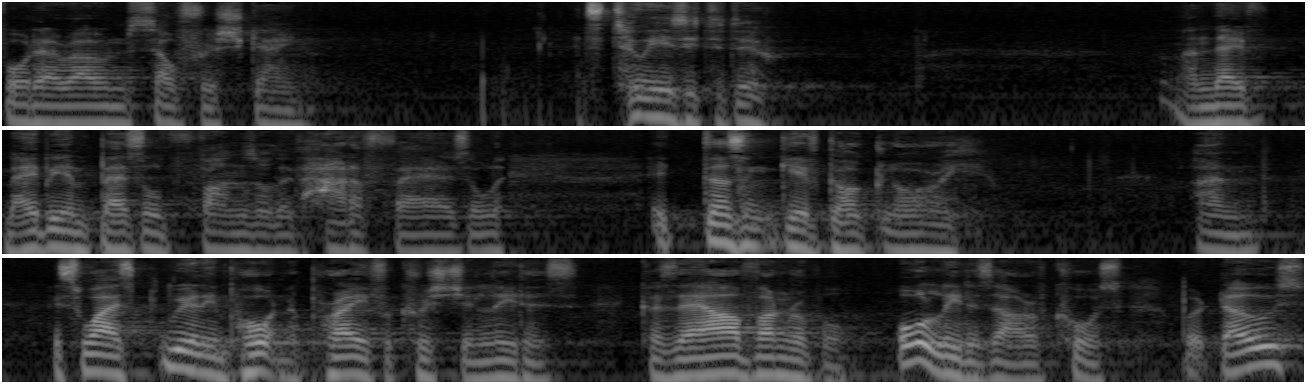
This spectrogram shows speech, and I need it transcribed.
for their own selfish gain. It's too easy to do. And they've maybe embezzled funds or they've had affairs or it doesn't give God glory. And it's why it's really important to pray for Christian leaders because they are vulnerable. All leaders are, of course, but those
